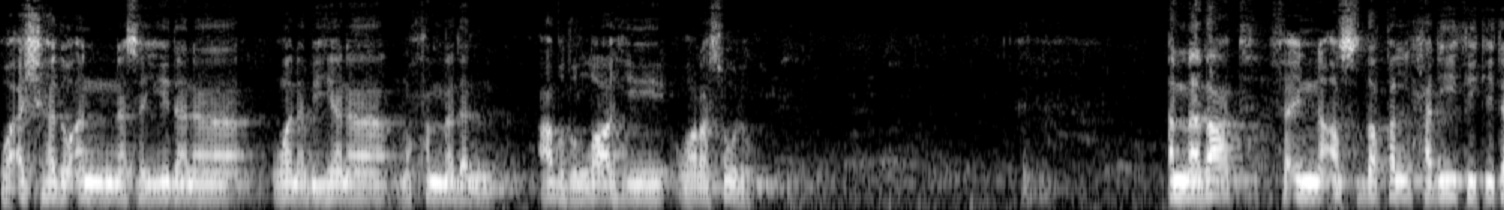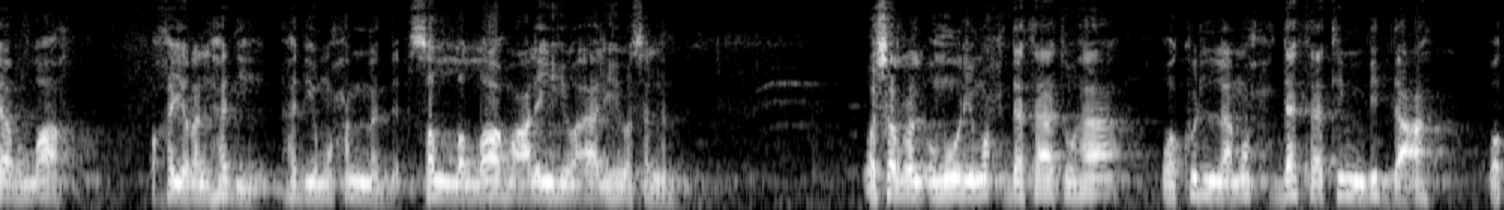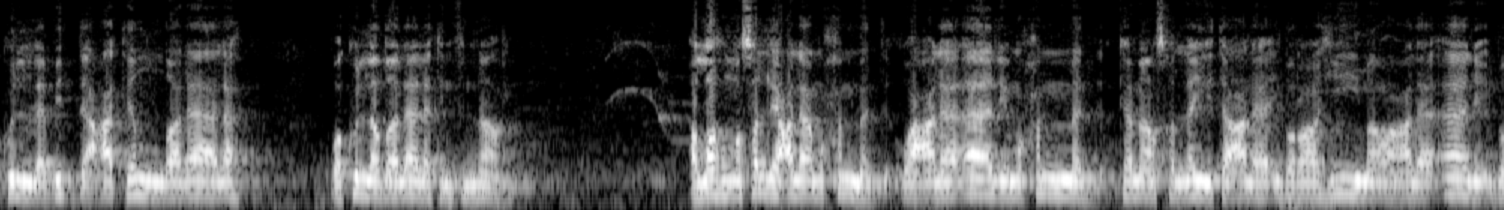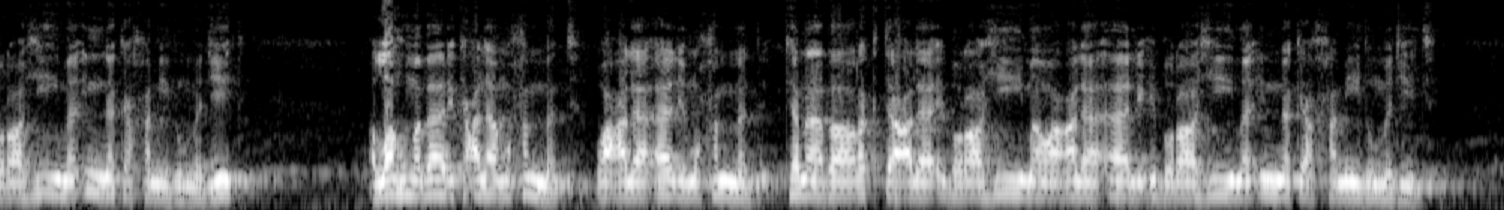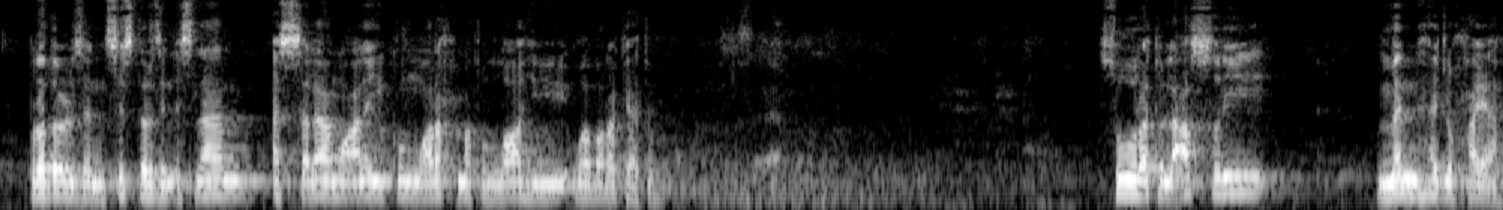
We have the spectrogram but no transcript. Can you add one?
وأشهد أن سيدنا ونبينا محمدا عبد الله ورسوله. أما بعد فإن أصدق الحديث كتاب الله وخير الهدي هدي محمد صلى الله عليه وآله وسلم وشر الأمور محدثاتها وكل محدثة بدعة وكل بدعة ضلالة وكل ضلالة في النار. اللهم صل على محمد وعلى آل محمد كما صليت على إبراهيم وعلى آل إبراهيم إنك حميد مجيد اللهم بارك على محمد وعلى آل محمد كما باركت على إبراهيم وعلى آل إبراهيم إنك حميد مجيد Brothers and sisters in Islam, alaikum wa rahmatullahi wa barakatuh. سورة العصر منهج حياة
